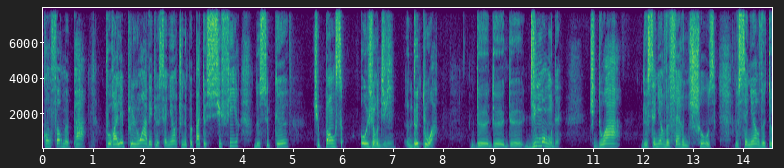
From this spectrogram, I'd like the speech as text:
conforme pas. Pour aller plus loin avec le Seigneur, tu ne peux pas te suffire de ce que tu penses aujourd'hui, de toi de, de, de- du monde. Tu dois, le Seigneur veut faire une chose. Le Seigneur veut te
